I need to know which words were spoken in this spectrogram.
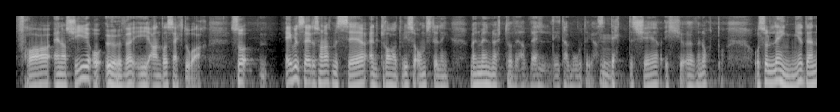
fra energi og over i andre sektorer. Så jeg vil si det sånn at Vi ser en gradvis omstilling, men vi er nødt til å være veldig tålmodige. Altså, mm. Dette skjer ikke over natta. Og så lenge den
